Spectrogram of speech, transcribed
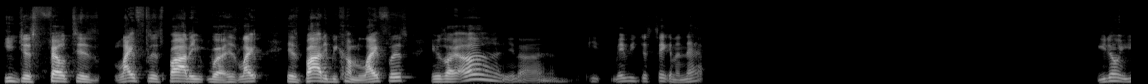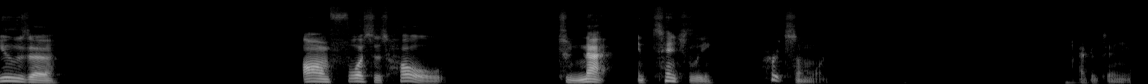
he just felt his lifeless body, well, his life, his body become lifeless, he was like, oh, you know, he, maybe just taking a nap. You don't use a armed forces hold to not intentionally hurt someone. I continue.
